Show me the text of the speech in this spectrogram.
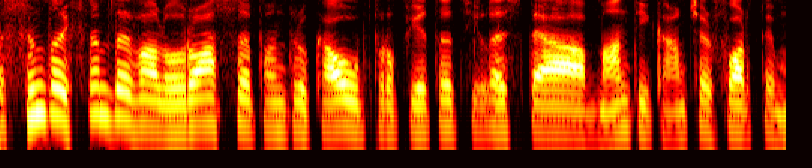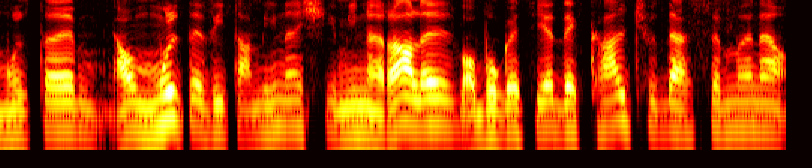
sunt extrem de valoroase pentru că au proprietățile astea anticancer foarte multe, au multe vitamine și minerale, o bogăție de calciu de asemenea,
